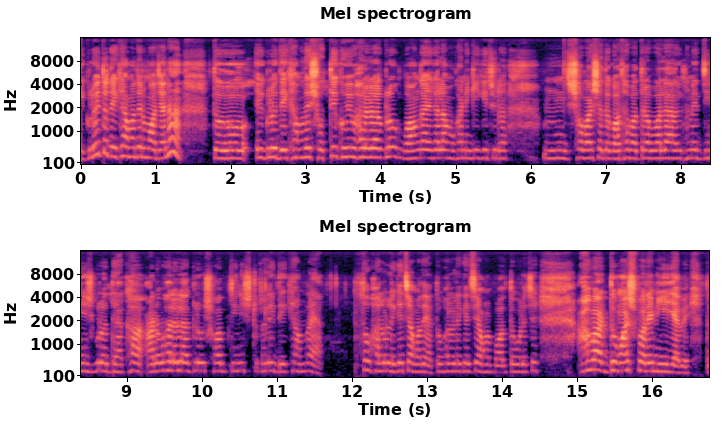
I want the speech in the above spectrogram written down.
এগুলোই তো দেখে আমাদের মজা না? তো এগুলো দেখে আমাদের সত্যি খুবই ভালো লাগল। গঙ্গায় গেলাম, ওখানে গিয়ে কিছুটা সবার সাথে কথাবার্তা বলা ওখানে জিনিসগুলো দেখা আরও ভালো লাগল। সব জিনিস টোটালি দেখে আমরা এত ভালো লেগেছে, আমাদের এত ভালো লেগেছে, আমার বলতে বলেছে, আবার দু মাস পরে নিয়ে যাবে। তো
